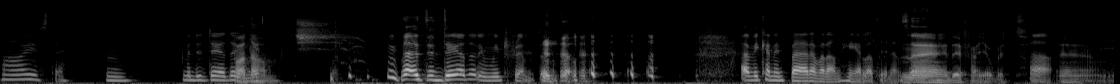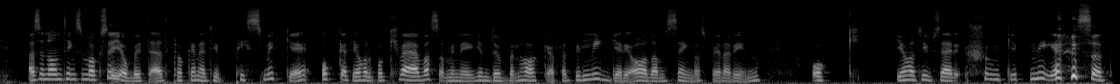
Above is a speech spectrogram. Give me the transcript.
Ja, just det. Mm. Men du dödade ju. Badam. Nej, du dödade ju mitt skämt i alla fall. ja, vi kan inte bära varandra hela tiden. så. Nej, det är fan jobbigt. Ja. Ehm, Alltså någonting som också är jobbigt är att klockan är typ pissmycket och att jag håller på att kvävas av min egen dubbelhaka för att vi ligger i Adams säng och spelar in. Och jag har typ så här sjunkit ner så att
